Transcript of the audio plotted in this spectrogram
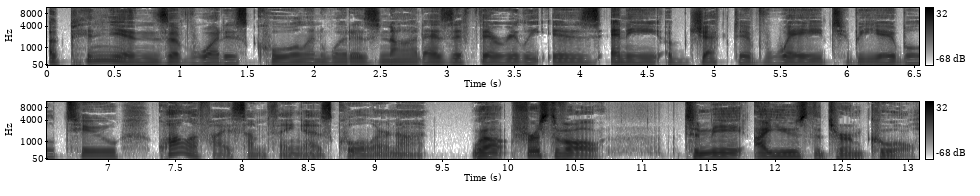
opinions of what is cool and what is not, as if there really is any objective way to be able to qualify something as cool or not. Well, first of all, to me, I use the term cool.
